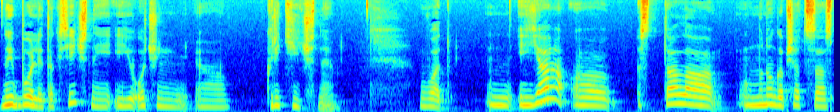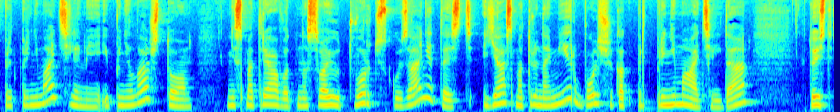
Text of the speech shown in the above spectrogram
наиболее токсичные и очень э, критичные. Вот. И я э, стала много общаться с предпринимателями и поняла, что несмотря вот на свою творческую занятость, я смотрю на мир больше как предприниматель, да, то есть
